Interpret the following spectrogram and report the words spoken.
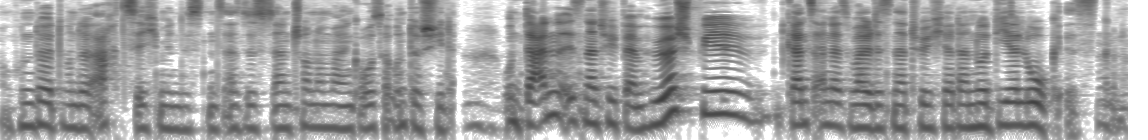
100, 180 mindestens. Also das ist dann schon nochmal ein großer Unterschied. Und dann ist natürlich beim Hörspiel ganz anders, weil das natürlich ja dann nur Dialog ist. Genau.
